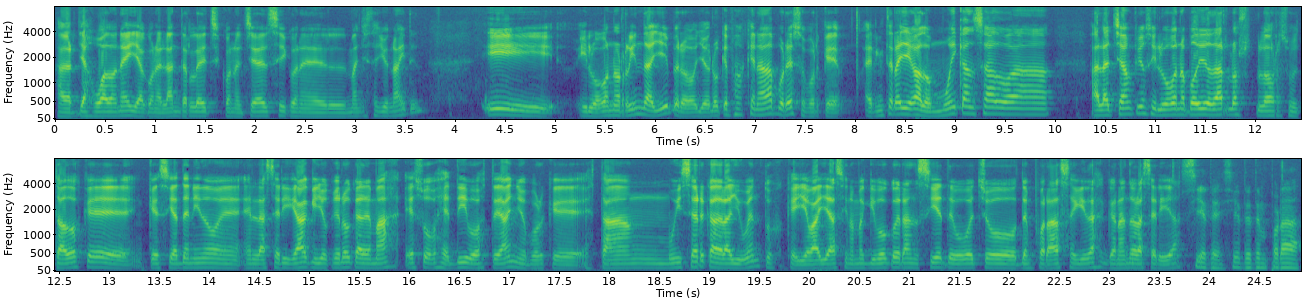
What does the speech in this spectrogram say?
haber ya jugado en ella con el Anderlecht, con el Chelsea, con el Manchester United. Y, luego no rinde allí, pero yo creo que es más que nada por eso, porque el Inter ha llegado muy cansado a, la Champions y luego no ha podido dar los, resultados que, que sí ha tenido en, la Serie A, que yo creo que además es su objetivo este año, porque están muy cerca de la Juventus, que lleva ya, si no me equivoco, eran siete u ocho temporadas seguidas ganando la Serie A. Siete, siete temporadas.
